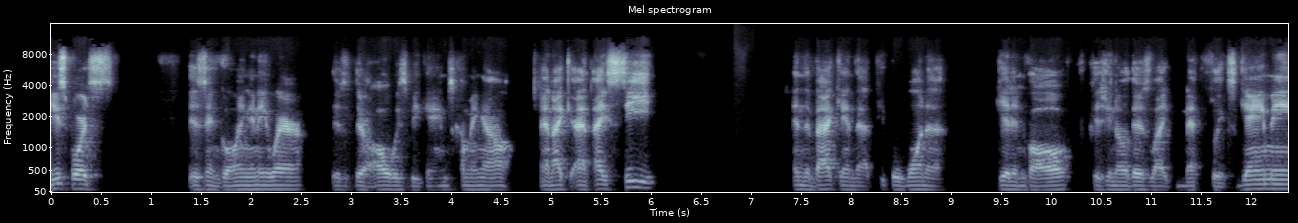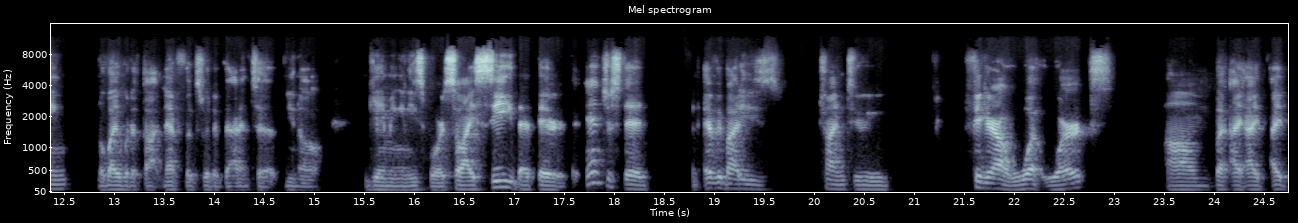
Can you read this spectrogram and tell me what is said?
esports isn't going anywhere. There's, there'll always be games coming out, and I I see in the back end that people want to get involved because you know there's like Netflix gaming. Nobody would have thought Netflix would have got into you know gaming and esports. So I see that they're interested, and everybody's trying to figure out what works. Um, but I, I, I,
